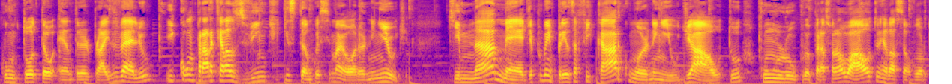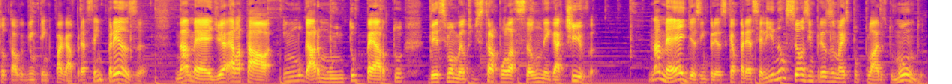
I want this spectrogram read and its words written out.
com o total enterprise value e comprar aquelas 20 que estão com esse maior earning yield que na média, para uma empresa ficar com earning yield alto, com um lucro operacional alto em relação ao valor total que alguém tem que pagar para essa empresa, na média ela está em um lugar muito perto desse momento de extrapolação negativa. Na média, as empresas que aparecem ali não são as empresas mais populares do mundo.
